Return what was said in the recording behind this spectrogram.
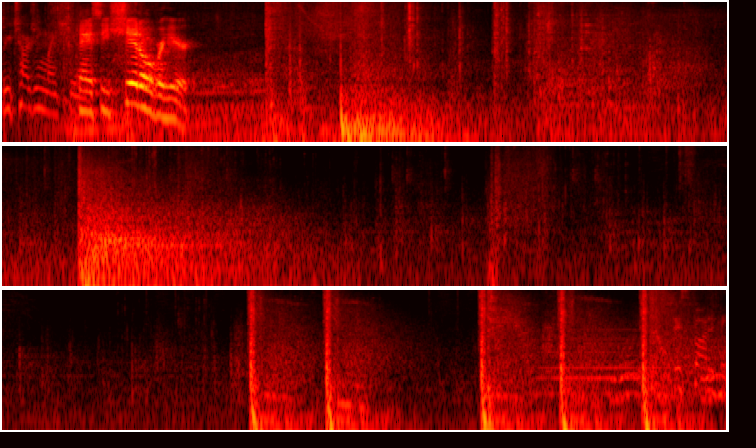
Recharging my shield. Can't see shit over here. They spotted me.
